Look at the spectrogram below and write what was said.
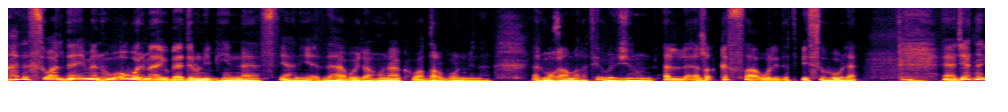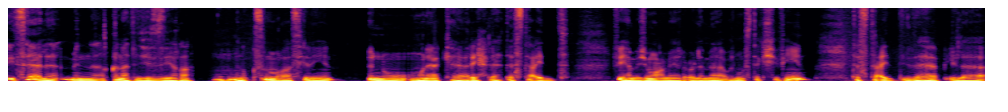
هذا السؤال دائما هو أول ما يبادرني به الناس. يعني الذهاب إلى هناك هو ضرب من المغامرة أو الجنون. القصة ولدت بسهولة. جاتنا رسالة من قناة الجزيرة من قسم المراسلين أنه هناك رحلة تستعد فيها مجموعة من العلماء والمستكشفين تستعد للذهاب إلى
